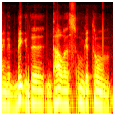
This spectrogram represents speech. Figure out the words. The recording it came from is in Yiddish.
meine Bigde Dallas umgetun.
